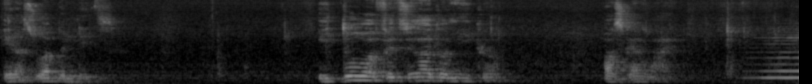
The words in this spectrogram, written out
e la sua bellezza. Il tuo affezionato amico Oscar Wilde.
